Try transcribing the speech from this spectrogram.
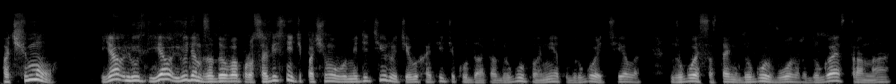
Почему? Я, я людям задаю вопрос. Объясните, почему вы медитируете, вы хотите куда-то, другую планету, другое тело, другое состояние, другой возраст, другая страна,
